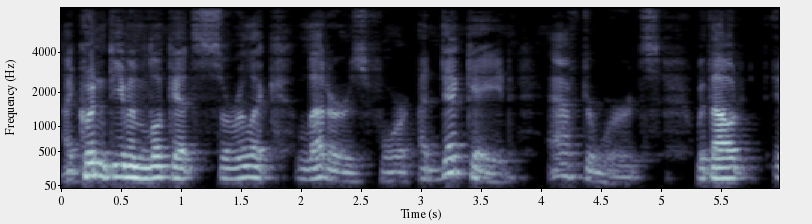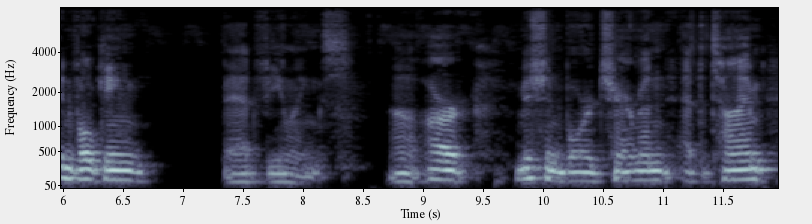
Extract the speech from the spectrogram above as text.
I couldn't even look at Cyrillic letters for a decade afterwards without invoking bad feelings. Uh, our mission board chairman at the time,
